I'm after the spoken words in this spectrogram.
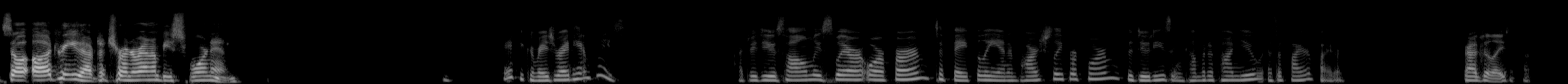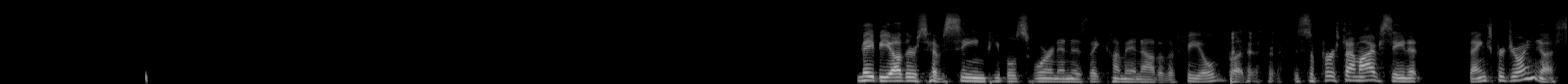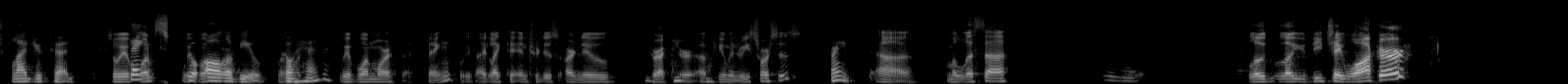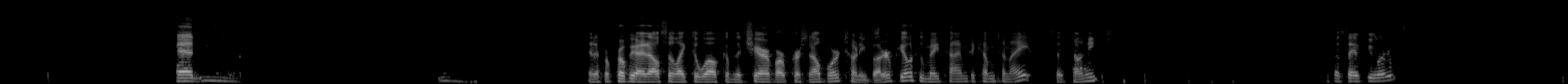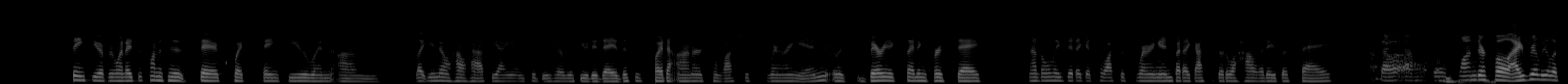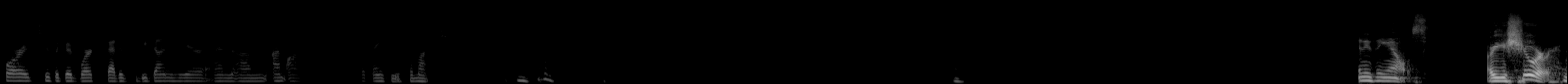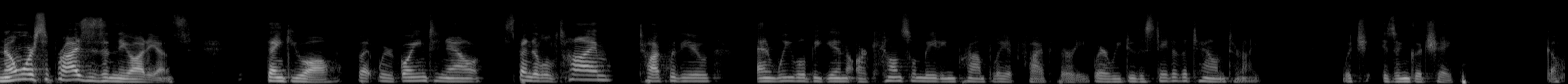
So Audrey, you have to turn around and be sworn in. Okay, If you can raise your right hand, please. Audrey, do you solemnly swear or affirm to faithfully and impartially perform the duties incumbent upon you as a firefighter? Congratulations. Maybe others have seen people sworn in as they come in out of the field, but it's the first time I've seen it. Thanks for joining us. Glad you could. So we have one. Thanks we to one all more- of you. Go more- ahead. We have one more th- thing. I'd like to introduce our new Director of you. Human Resources, Great. uh, Melissa Lo, Lo Walker. And and if appropriate, I'd also like to welcome the Chair of our Personnel Board, Tony Butterfield, who made time to come tonight. So Tony. to say a few words? Thank you, everyone. I just wanted to say a quick thank you and um, let you know how happy I am to be here with you today. This is quite an honor to watch the swearing in. It was very exciting first day. Not only did I get to watch the swearing in, but I got to go to a holiday buffet. So um, it was wonderful. I really look forward to the good work that is to be done here, and um, I'm on. So thank you so much. Anything else? Are you sure? No more surprises in the audience. Thank you all. But we're going to now spend a little time, talk with you, and we will begin our council meeting promptly at 5:30, where we do the state of the town tonight, which is in good shape. Go.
